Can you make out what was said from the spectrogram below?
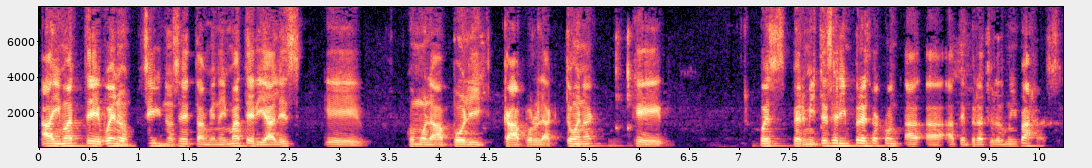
Hay mate, bueno, sí, no sé, también hay materiales que como la policaprolactona, que pues permite ser impresa con, a, temperaturas muy bajas.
